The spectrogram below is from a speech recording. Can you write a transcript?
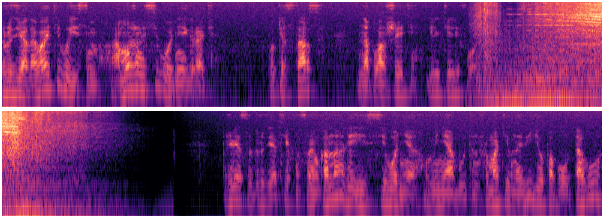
Друзья, давайте выясним, а можно ли сегодня играть Poker Stars на планшете или телефоне. Приветствую, друзья, всех на своем канале. И сегодня у меня будет информативное видео по поводу того,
